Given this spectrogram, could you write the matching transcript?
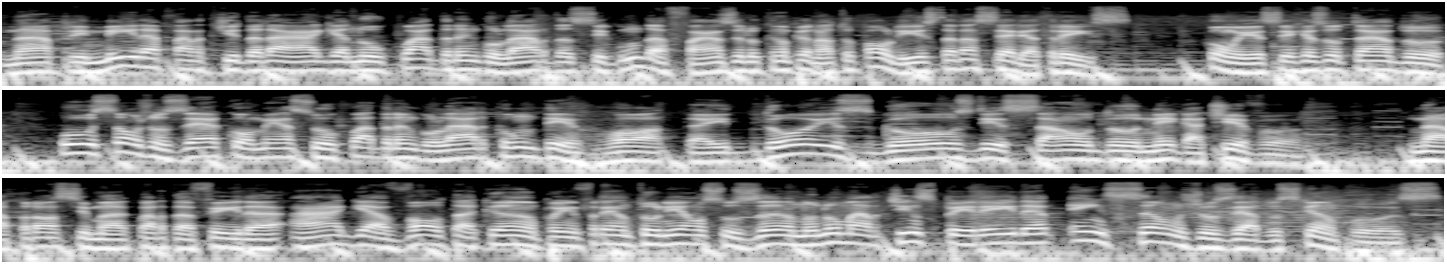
na primeira partida da Águia no quadrangular da segunda fase do Campeonato Paulista da Série A3. Com esse resultado, o São José começa o quadrangular com derrota e dois gols de saldo negativo. Na próxima quarta-feira, a Águia volta a campo enfrenta União Suzano no Martins Pereira, em São José dos Campos.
